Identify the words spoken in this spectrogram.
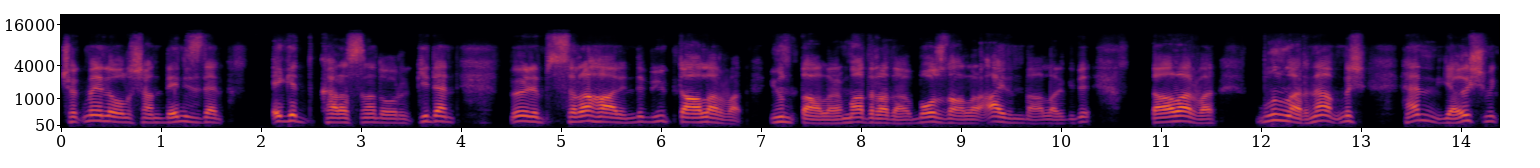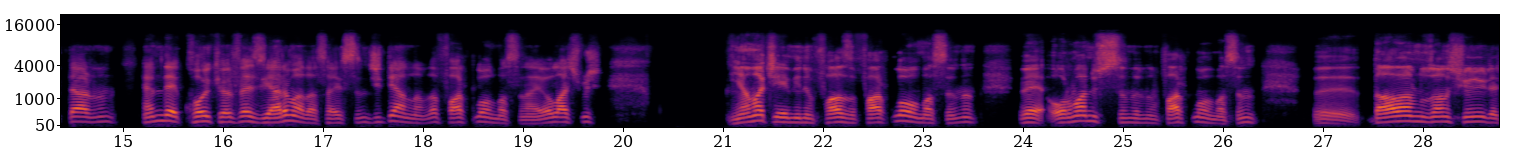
çökmeyle oluşan denizden Ege karasına doğru giden böyle sıra halinde büyük dağlar var. Yunt Dağları, Madra Dağı, Boz Dağları, Aydın Dağları gibi dağlar var. Bunlar ne yapmış? Hem yağış miktarının hem de Koy Körfez Yarımada sayısının ciddi anlamda farklı olmasına yol açmış. Yamaç eğiminin fazla farklı olmasının ve orman üst sınırının farklı olmasının dağların uzanış yönüyle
